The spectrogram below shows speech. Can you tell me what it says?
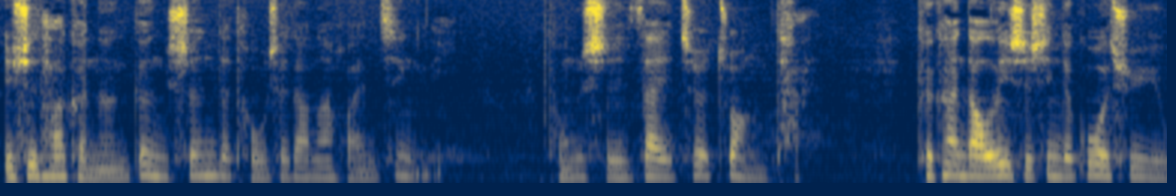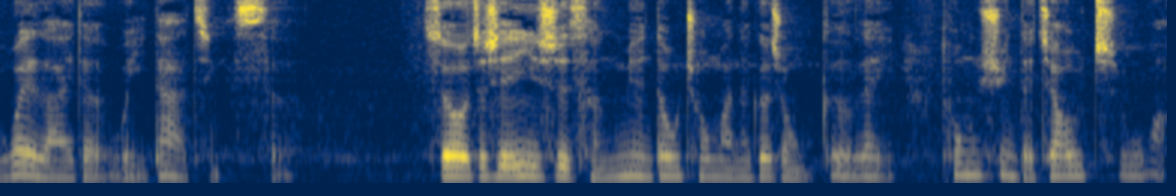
于是他可能更深地投射到那环境里，同时在这状态可看到历史性的过去与未来的伟大景色。所有这些意识层面都充满了各种各类通讯的交织网，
